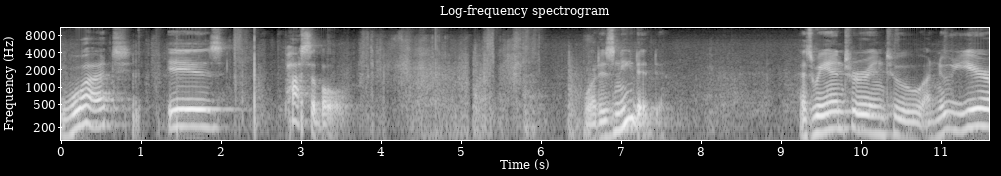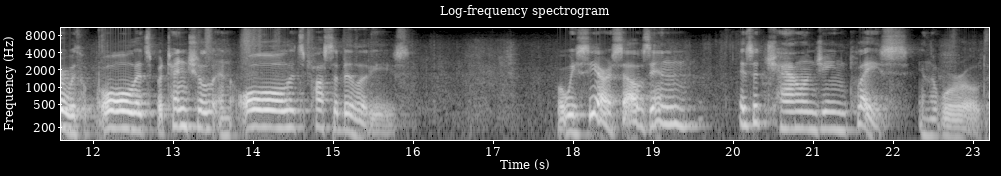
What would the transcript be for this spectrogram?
what is possible? What is needed? As we enter into a new year with all its potential and all its possibilities, what we see ourselves in is a challenging place in the world.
